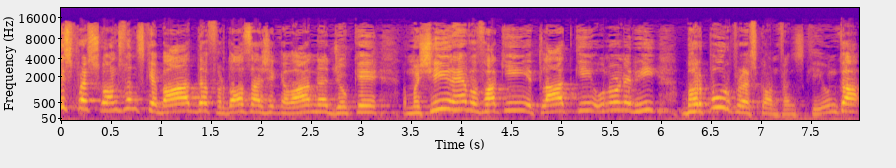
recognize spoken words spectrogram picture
اس پریس کانفرنس کے بعد فردوس عاشق اوان جو کہ مشیر ہیں، وفاقی اطلاعات کی، انہوں نے بھی بھرپور پریس کانفرنس کی۔ ان کا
